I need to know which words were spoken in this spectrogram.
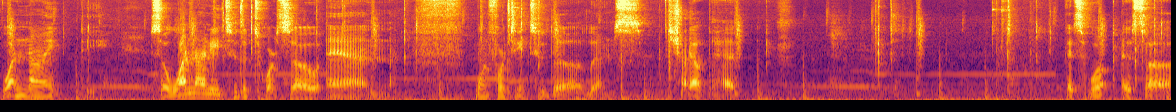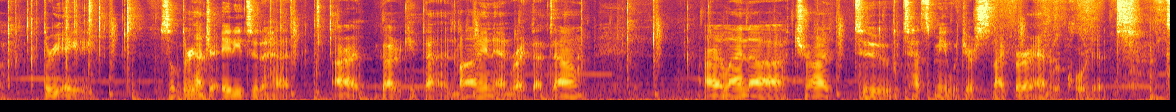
190. So 190 to the torso and 114 to the limbs. Let's try out the head. It's what it's uh 380. So 380 to the head. Alright, you gotta keep that in mind and write that down. Alright, Lana, uh, try to test me with your sniper and record it.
